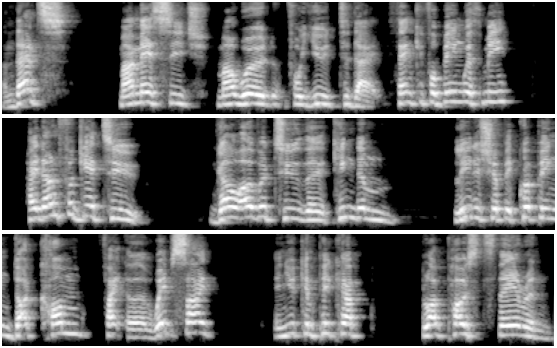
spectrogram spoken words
And that's my message, my word for you today. Thank you for being with me. Hey, don't forget to go over to the Kingdom leadershipequipping.com uh, website, and you can pick up blog posts there and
